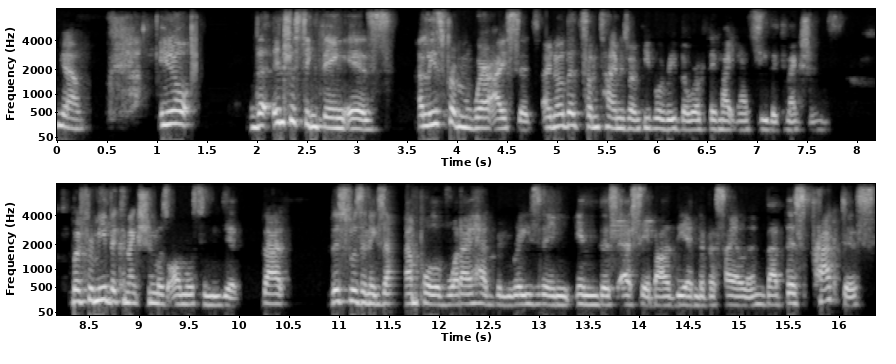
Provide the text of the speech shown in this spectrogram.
Yeah, you know, the interesting thing is at least from where I sit, I know that sometimes when people read the work, they might not see the connections. But for me, the connection was almost immediate that this was an example of what I had been raising in this essay about the end of asylum, that this practice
